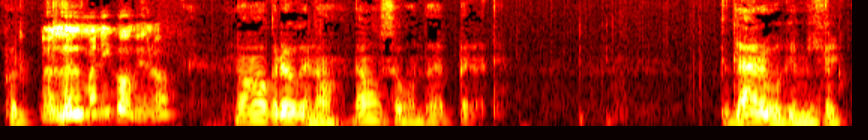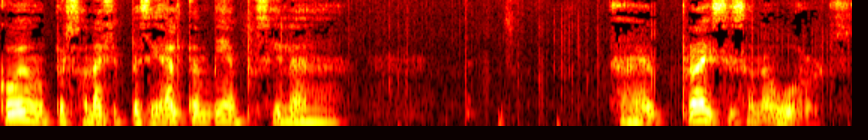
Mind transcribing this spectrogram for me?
porque... No es la del manicomio, ¿no? No, creo que no. Dame un segundo, espérate. Claro, porque Mijalkov es un personaje especial también, pues sí la a ver, Prices and Awards.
